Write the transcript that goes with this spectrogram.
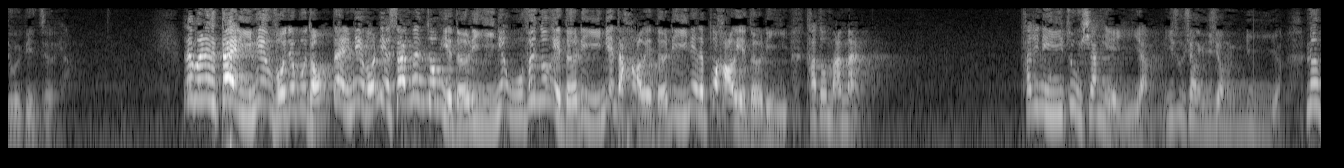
就会变这样。那么那个代理念佛就不同，代理念佛念三分钟也得利益，念五分钟也得利益，念得好也得利益，念得不好也得利益，他都满满。他就念一炷香也一样，一炷香一样利益啊。那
